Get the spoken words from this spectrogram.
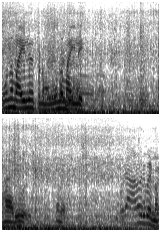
മൂന്ന് മൈൽ നിൽപ്പുണ്ട് മൂന്ന് മൈൽ. ആ അടിപൊളി. അതെ. ഒരാണും ഒരു പെണ്ണും.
